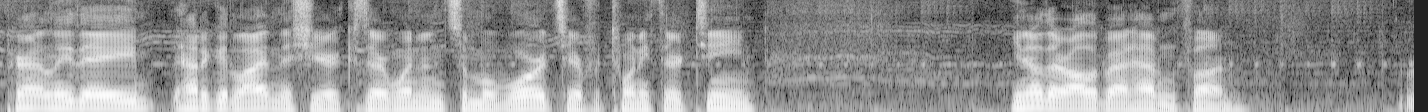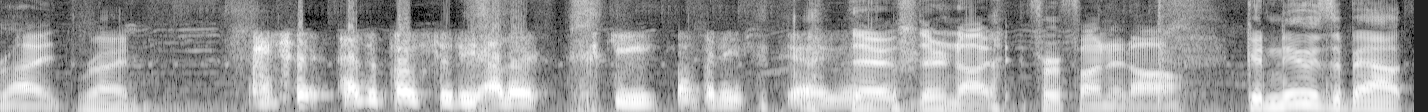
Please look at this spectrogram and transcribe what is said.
Apparently, they had a good line this year because they're winning some awards here for 2013. You know they're all about having fun. Right. Ride. As opposed to the other ski companies. Yeah, yeah. They're they're not for fun at all. Good news about.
